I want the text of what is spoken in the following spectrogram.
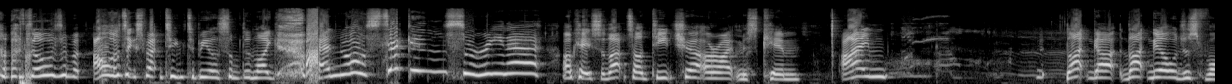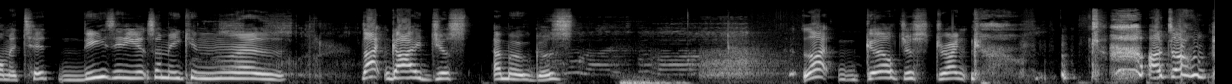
I was, I was expecting to be something like 10 more seconds, Serena. Okay, so that's our teacher. All right, Miss Kim. I'm. That guy, that girl just vomited. These idiots are making. Uh, that guy just amogus. That girl just drank. I don't.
